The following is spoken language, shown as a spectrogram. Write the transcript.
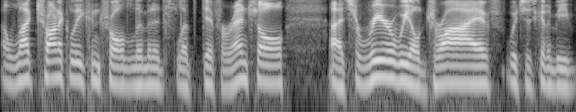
Electronically controlled limited slip differential. Uh, it's rear wheel drive, which is going to be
